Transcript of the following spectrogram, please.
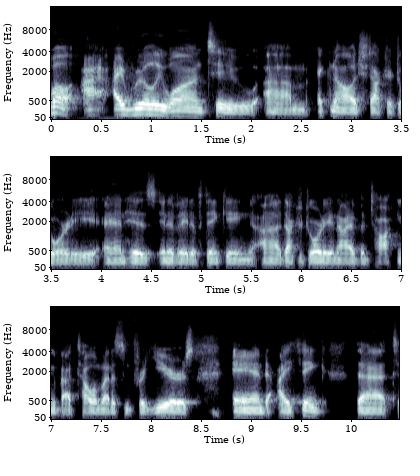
Well, I, I really want to um, acknowledge Dr. Doherty and his innovative thinking. Uh, Dr. Doherty and I have been talking about telemedicine for years, and I think that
